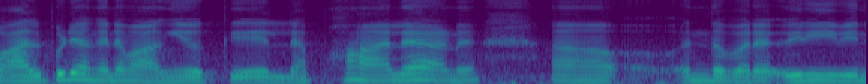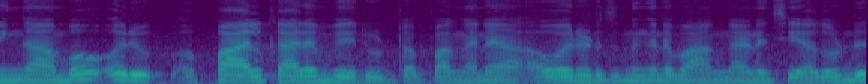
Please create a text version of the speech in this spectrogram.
പാൽപ്പൊടി അങ്ങനെ വാങ്ങി വെക്കുകയില്ല പാലാണ് എന്താ പറയുക ഒരു ഈവനിങ് ആകുമ്പോൾ ഒരു പാൽക്കാരൻ വരും കേട്ടോ. അപ്പോൾ അങ്ങനെ ഓരോരുത്തുനിന്ന് ഇങ്ങനെ വാങ്ങുകയാണ് ചെയ്യുക. അതുകൊണ്ട്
